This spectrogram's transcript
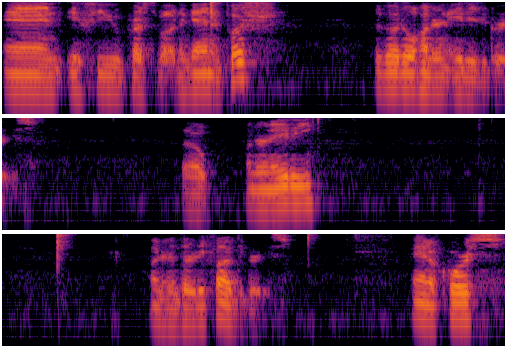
and if you press the button again and push, it'll go to 180 degrees. So 180, 135 degrees, and of course,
